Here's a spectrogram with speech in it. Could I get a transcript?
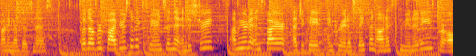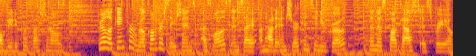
running a business. With over five years of experience in the industry, I'm here to inspire, educate, and create a safe and honest community for all beauty professionals. If you're looking for real conversations as well as insight on how to ensure continued growth, then this podcast is for you.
